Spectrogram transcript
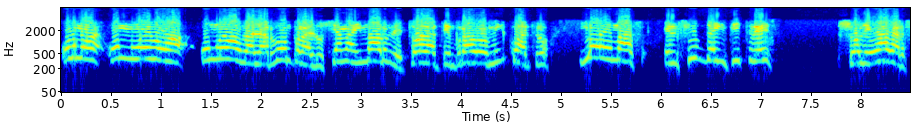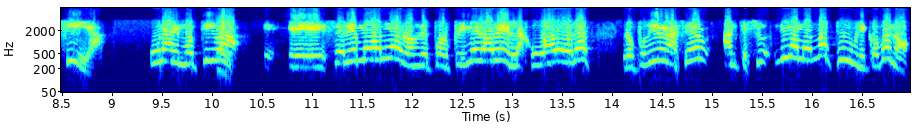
una, un, nuevo, un nuevo galardón para Luciana Aymar de toda la temporada 2004 y además el sub-23 Soledad García, una emotiva eh, eh, ceremonia donde por primera vez las jugadoras lo pudieron hacer ante su, digamos, no público, bueno,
